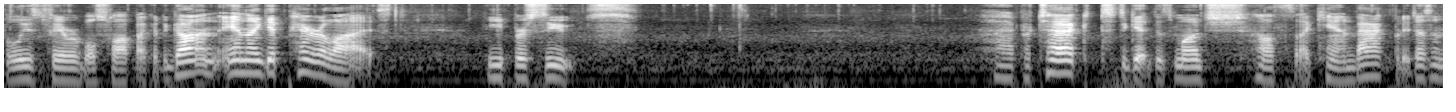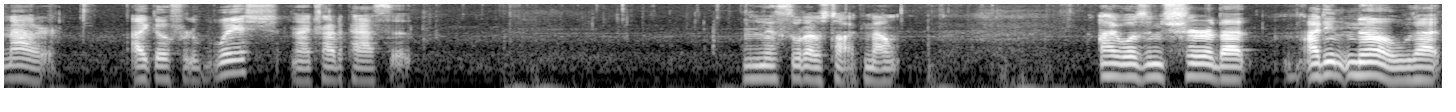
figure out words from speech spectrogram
the least favorable swap I could have gotten, and I get paralyzed. He pursuits. I protect to get as much health as I can back, but it doesn't matter. I go for the wish, and I try to pass it. And this is what I was talking about. I wasn't sure that... I didn't know that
